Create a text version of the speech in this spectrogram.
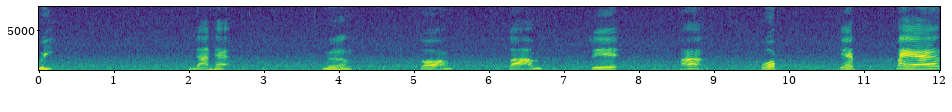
วินานแท้หนึ่งสองสามสี่ห้าหกเจ็ดแปด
